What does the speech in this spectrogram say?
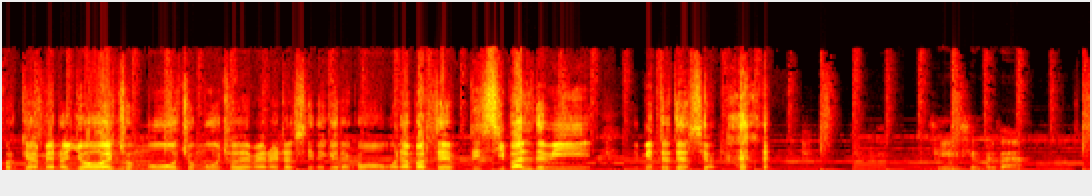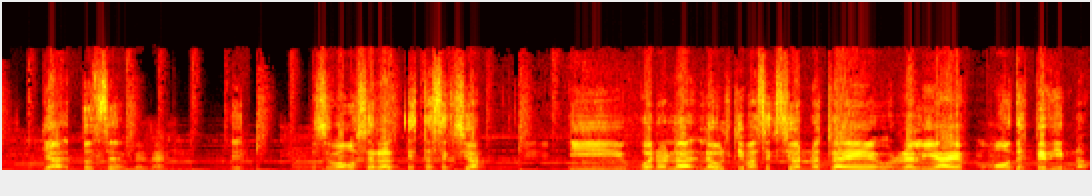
Porque al menos yo he hecho mucho, mucho de menos ir al cine, que era como una parte principal de mi, de mi entretención. sí, sí, es verdad. ¿Ya? Sí, Entonces, es verdad. Entonces vamos a cerrar esta sección. Y bueno, la, la última sección nuestra es, en realidad es como despedirnos.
